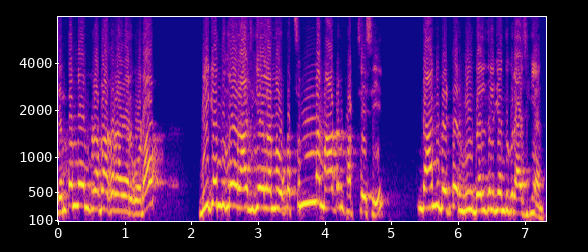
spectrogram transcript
చింతమనేని ప్రభాకర్ రావు గారు కూడా మీకెందుకురా రాజకీయాలు అన్న ఒక చిన్న మాటను కట్ చేసి దాన్ని పెట్టారు. మీ దళితులకి ఎందుకు రాజకీయాన్ని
